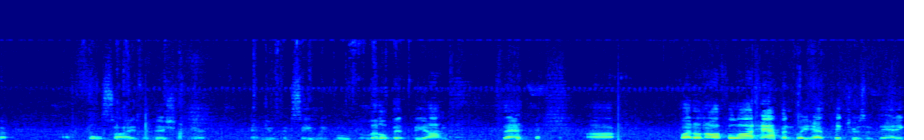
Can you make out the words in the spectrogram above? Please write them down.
uh, a full-size addition here. And you can see we've moved a little bit beyond that. Uh, but an awful lot happened. We have pictures of Danny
